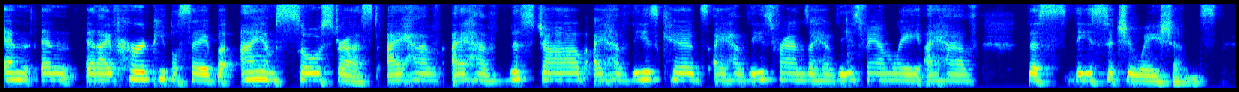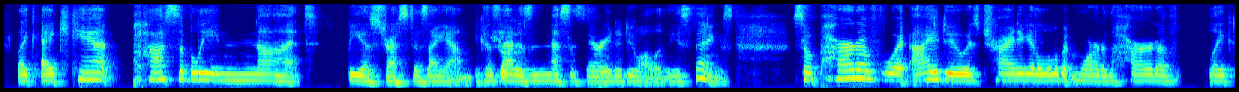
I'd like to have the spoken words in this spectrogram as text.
and and and i've heard people say but i am so stressed i have i have this job i have these kids i have these friends i have these family i have this these situations like i can't possibly not be as stressed as i am because sure. that is necessary to do all of these things. So part of what i do is try to get a little bit more to the heart of like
